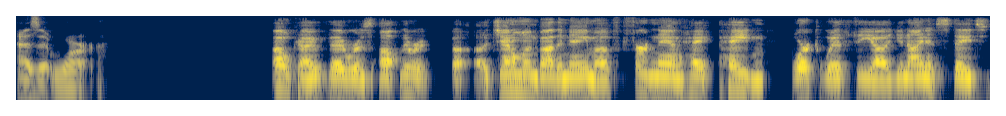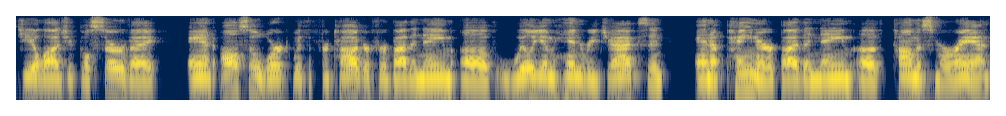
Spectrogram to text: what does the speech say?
as it were? Okay, there was uh, there were a, a gentleman by the name of Ferdinand Hay- Hayden worked with the uh, United States Geological Survey and also worked with a photographer by the name of William Henry Jackson and a painter by the name of Thomas Moran.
